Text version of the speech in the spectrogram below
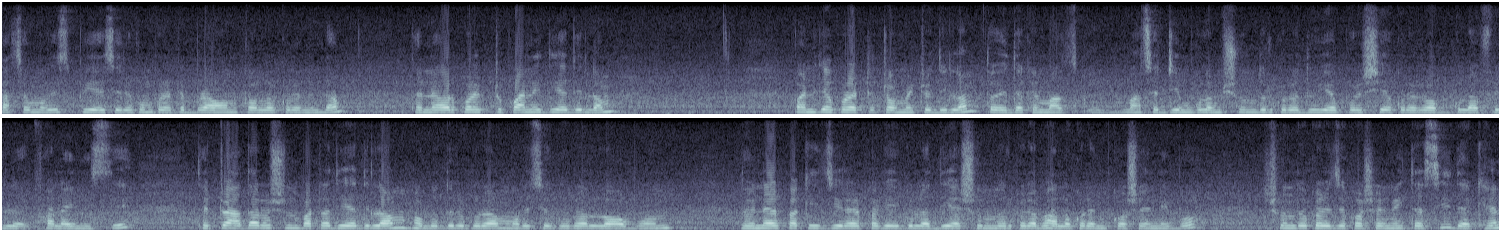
কাঁচামরিচ, পেঁয়াজ, এরকম করে একটা ব্রাউন কালার করে নিলাম। তা নেওয়ার পর একটু পানি দিয়ে দিলাম। পানি দেওয়ার পর একটা টমেটো দিলাম। তো এই দেখেন মাছ, মাছের ডিমগুলো আমি সুন্দর করে ধুইয়া পরিষ্কার করে রকগুলো ফেলে, ফালাই নিছি। তো একটু আদা, রসুন বাটা দিয়ে দিলাম, হলুদের গুঁড়া, মরিচের গুঁড়া, লবণ, ধনিয়ার পাখি জিরার পাখি এগুলো দিয়ে সুন্দর করে ভালো করে আমি কষাই নিব। সুন্দর করে যে কষাই নিতেছি, দেখেন।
